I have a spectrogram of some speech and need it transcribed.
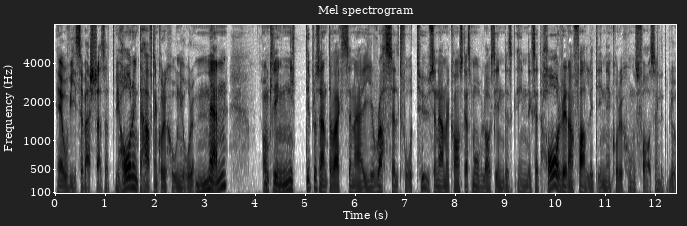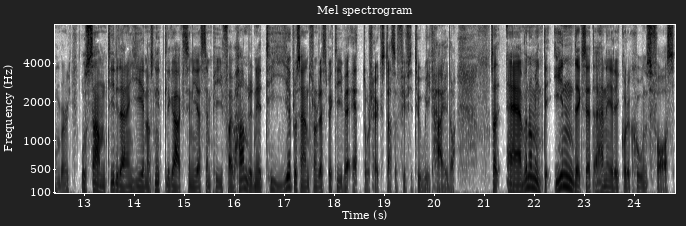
eh, och vice versa. Så att vi har inte haft en korrektion i år men omkring 90 % av aktierna i Russell 2000, det amerikanska småbolagsindexet, har redan fallit in i en korrektionsfas enligt Bloomberg. Och samtidigt är den genomsnittliga aktien i S&P 500 ner 10% från respektive ett års högsta, alltså 52 week high då. Så att även om inte indexet är nere i korrektionsfas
